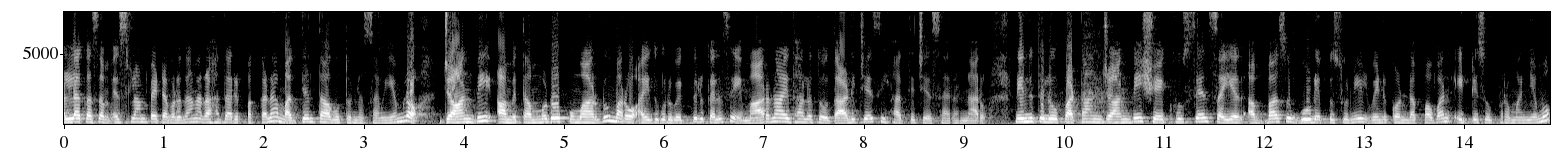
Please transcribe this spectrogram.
అల్లాకసం ఇస్లాంపేట ప్రధాన రహదారి పక్కన మద్యం తాగుతున్న సమయంలో జాన్బీ ఆమె తమ్ముడు కుమారుడు మరో ఐదుగురు వ్యక్తులు కలిసి మారణాయుధాలతో దాడి చేసి హత్య చేశారన్నారు. నిందితులు పఠాన్ జాన్బీ షేక్ హుస్సేన్ సయ్యద్ అబ్బాసు గూడెపు సునీల్ వెనుకొండ పవన్ ఇట్టి సుబ్రహ్మణ్యము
